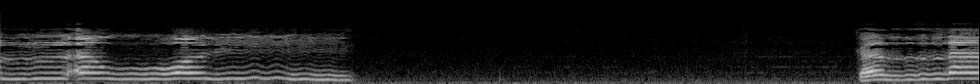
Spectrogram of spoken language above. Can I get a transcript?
الأولين. كلا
